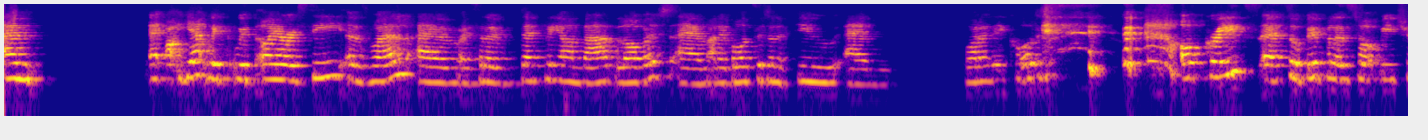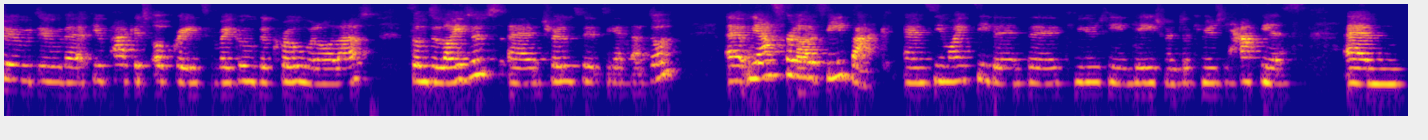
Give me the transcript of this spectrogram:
Um, uh, yeah, with with IRC as well. Um, I said I'm definitely on that. Love it. Um, and I've also done a few um, what are they called? upgrades. Uh, so Bipple has taught me through doing a few package upgrades for my Google Chrome and all that. So I'm delighted, uh, thrilled to, to get that done. Uh, we asked for a lot of feedback, and um, so you might see the, the community engagement or community happiness um,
